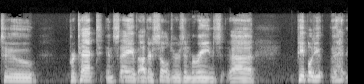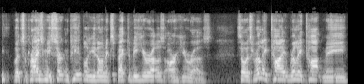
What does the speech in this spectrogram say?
to protect and save other soldiers and Marines. Uh, people you what surprised me certain people you don't expect to be heroes are heroes. So it's really taught really taught me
